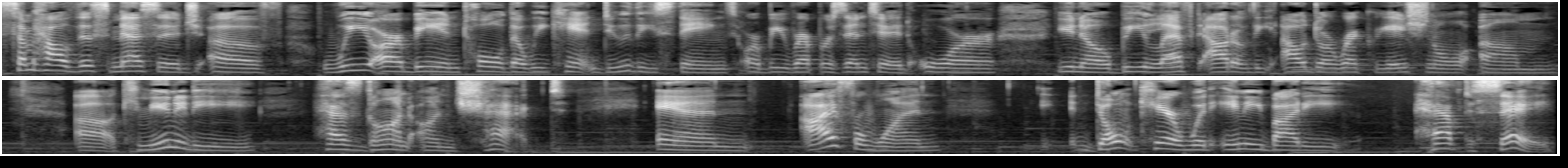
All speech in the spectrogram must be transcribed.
somehow this message of we are being told that we can't do these things or be represented or, you know, be left out of the outdoor recreational um, uh, community has gone unchecked. And I, for one, don't care what anybody have to say.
